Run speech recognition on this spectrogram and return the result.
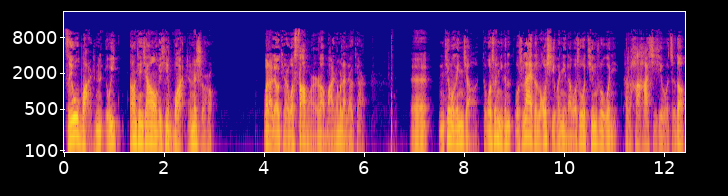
只有晚上有一当天加完我微信，晚上的时候，我俩聊天，我撒谎儿了。晚上我俩聊天，呃，你听我跟你讲，我说你跟我说赖子老喜欢你了，我说我听说过你，他说哈哈嘻嘻，我知道。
